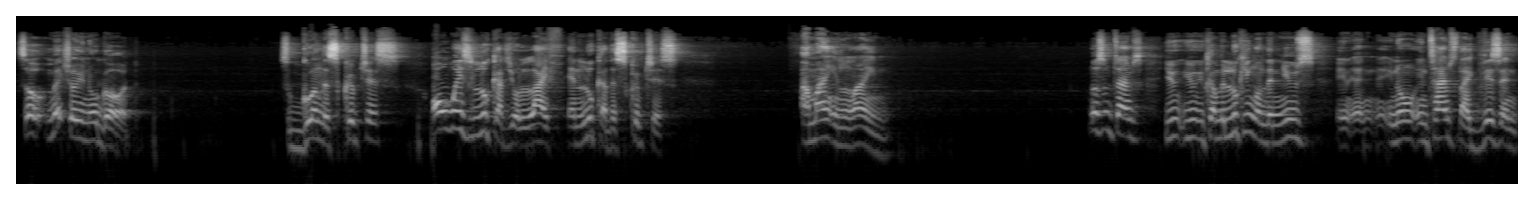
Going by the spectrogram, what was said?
So make sure you know God. So go in the scriptures. Always look at your life and look at the scriptures Am I in line? You know, sometimes you, you, you can be looking on the news, in, in, you know, in times like this and,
